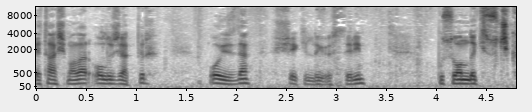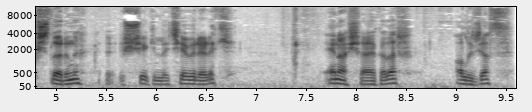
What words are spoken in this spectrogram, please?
ve taşmalar olacaktır. O yüzden şu şekilde göstereyim. Bu sondaki su çıkışlarını e, şu şekilde çevirerek en aşağıya kadar alacağız.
